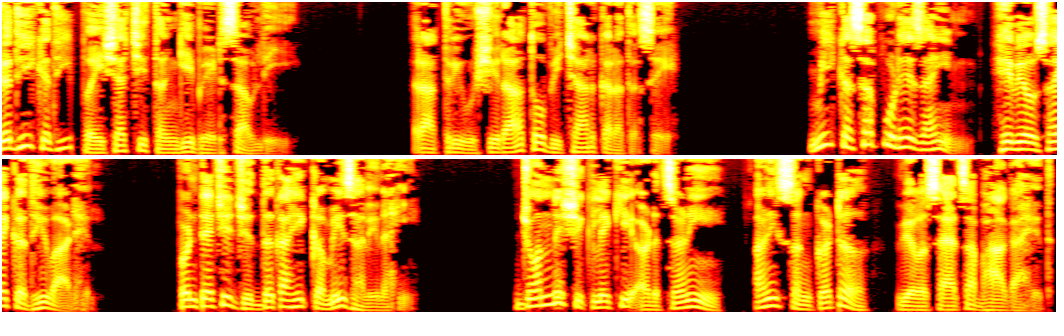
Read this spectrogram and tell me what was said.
कधी कधी पैशाची तंगी भेडसावली. रात्री उशिरा तो विचार करत असे. मी कसा पुढे जाईन? हे व्यवसाय कधी वाढेल? पण त्याची जिद्द काही कमी झाली नाही. जॉनने शिकले की अडचणी आणि संकट व्यवसायाचा भाग आहेत.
